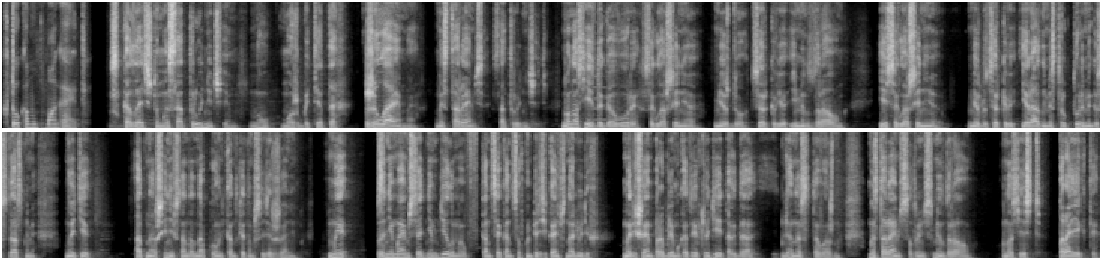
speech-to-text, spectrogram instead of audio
кто кому помогает? Сказать, что мы сотрудничаем, ну, может быть, это желаемое. Мы стараемся сотрудничать. Но у нас есть договоры, соглашения между церковью и Минздравом. Есть соглашения между церковью и разными структурами государственными, но эти отношения все надо наполнить конкретным содержанием. Мы занимаемся одним делом, и в конце концов мы пересекаемся на людях. Мы решаем проблему конкретных людей, и тогда для нас это важно. Мы стараемся сотрудничать с Минздравом. У нас есть проекты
